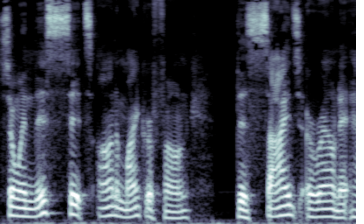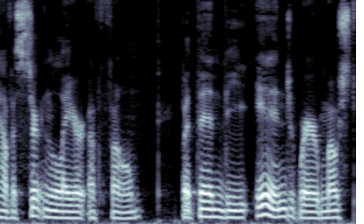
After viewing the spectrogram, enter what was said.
So when this sits on a microphone, the sides around it have a certain layer of foam, but then the end, where most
